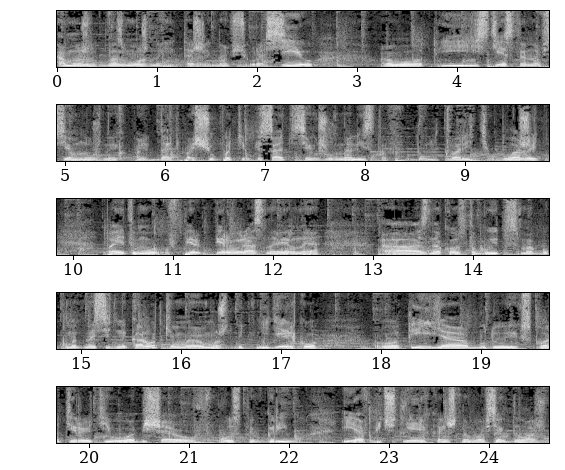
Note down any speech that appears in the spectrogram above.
а возможно и даже на всю Россию. Вот. И, естественно, всем нужно их дать пощупать и писать всех журналистов, удовлетворить, ублажить. Поэтому в пер первый раз, наверное, э знакомство будет с MacBook относительно коротким, э, может быть, недельку. Вот, и я буду эксплуатировать его, обещаю, в хвост и в гриву. И о впечатлениях, конечно, во всех доложу.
